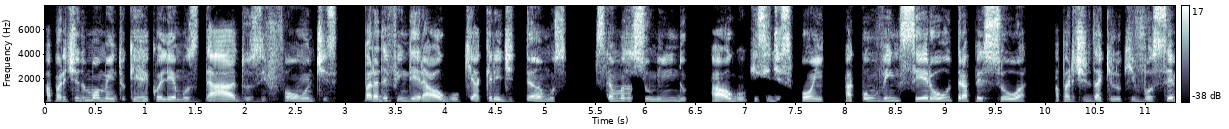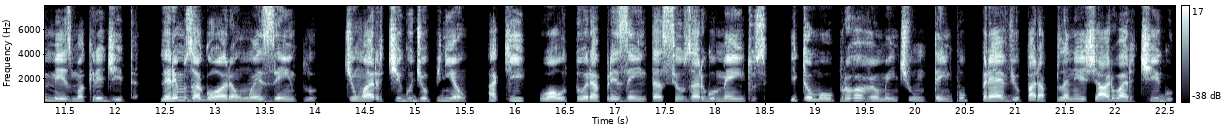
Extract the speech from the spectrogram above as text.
a partir do momento que recolhemos dados e fontes para defender algo que acreditamos, estamos assumindo algo que se dispõe a convencer outra pessoa a partir daquilo que você mesmo acredita. Leremos agora um exemplo de um artigo de opinião. Aqui, o autor apresenta seus argumentos e tomou provavelmente um tempo prévio para planejar o artigo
